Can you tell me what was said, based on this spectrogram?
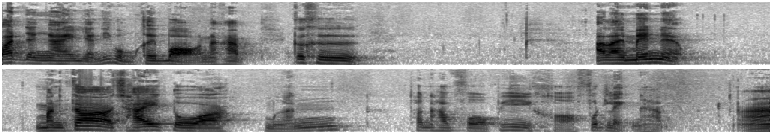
วัดยังไงอย่างที่ผมเคยบอกนะครับ ก็คือ alignment เนี่ยมันก็ใช้ตัวเหมือน โทษนะครับโฟพี่ขอฟุตเหล็กนะครับ อ่า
